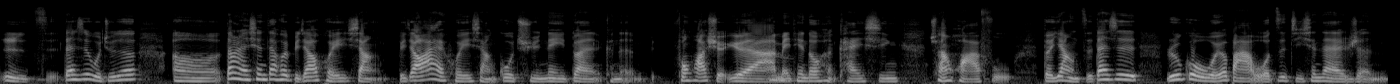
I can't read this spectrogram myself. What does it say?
日子，但是我觉得，呃，当然现在会比较回想，比较爱回想过去那一段可能风花雪月啊，每天都很开心，穿华服的样子。但是如果我又把我自己现在的人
